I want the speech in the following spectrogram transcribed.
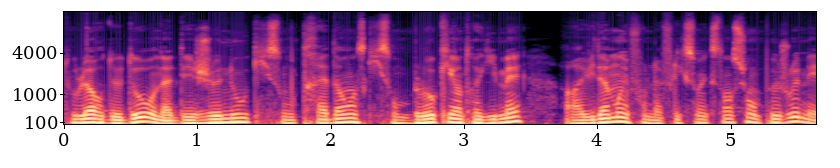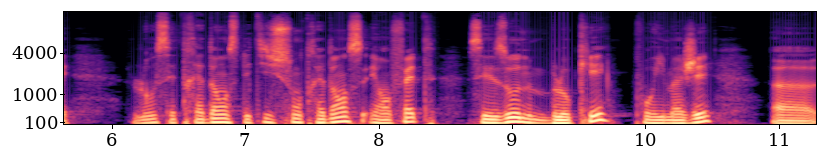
douleurs de dos, on a des genoux qui sont très denses, qui sont bloqués entre guillemets. Alors évidemment, ils font de la flexion-extension, on peut jouer, mais l'os c'est très dense, les tissus sont très denses, et en fait, ces zones bloquées, pour imager, euh,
